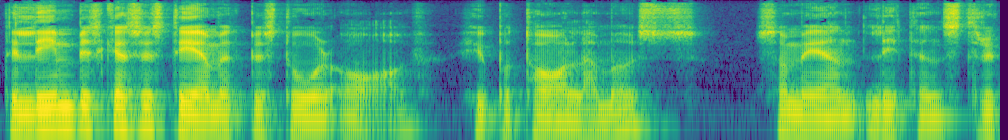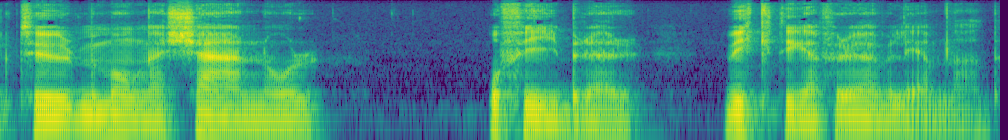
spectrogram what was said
Det limbiska systemet består av hypotalamus, som är en liten struktur med många kärnor och fibrer viktiga för överlevnad.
